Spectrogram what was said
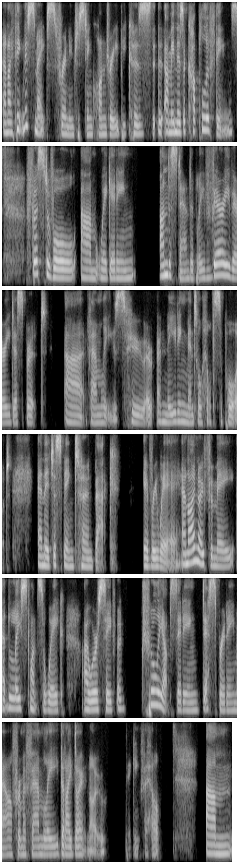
And I think this makes for an interesting quandary because, I mean, there's a couple of things. First of all, um, we're getting understandably very, very desperate uh, families who are, are needing mental health support and they're just being turned back everywhere. And I know for me, at least once a week, I will receive a truly upsetting, desperate email from a family that I don't know begging for help. Um,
